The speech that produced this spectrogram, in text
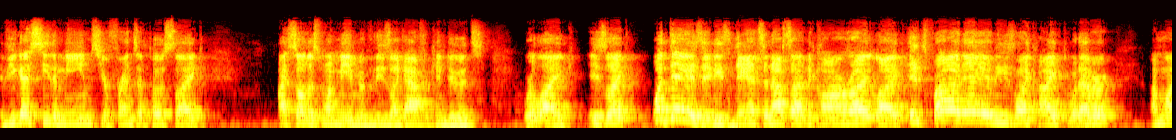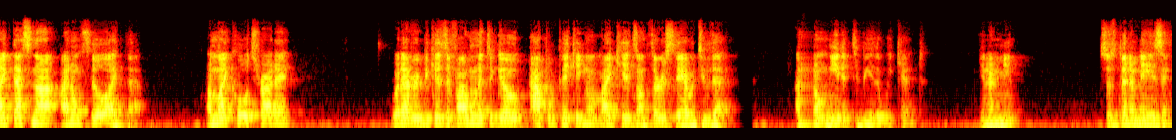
If you guys see the memes, your friends that post like, I saw this one meme of these like African dudes. We're like, he's like, what day is it? He's dancing outside the car, right? Like, it's Friday, and he's like hyped, whatever. I'm like, that's not, I don't feel like that. I'm like, cool, it's Friday. Whatever, because if I wanted to go apple picking with my kids on Thursday, I would do that. I don't need it to be the weekend. You know what I mean? So it's been amazing,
